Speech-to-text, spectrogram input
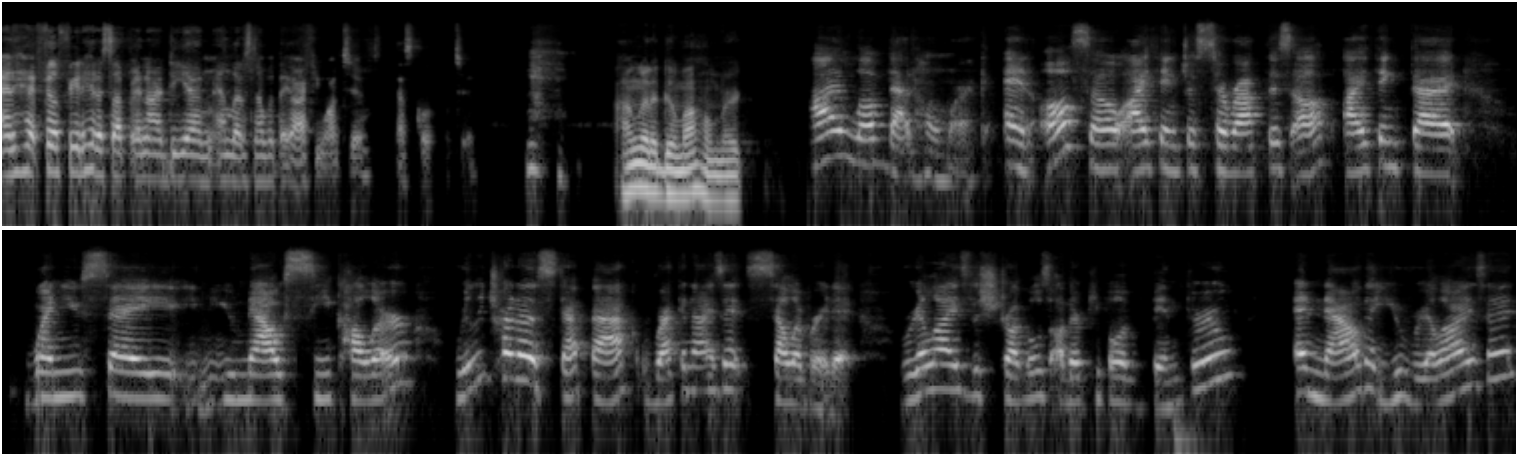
And hit, feel free to hit us up in our dm and let us know what they are if you want to. That's cool too. I'm gonna do my homework. I love that homework. And also i think just to wrap this up i think that when you say you now see color really try to step back recognize it celebrate it realize the struggles other people have been through and now that you realize it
